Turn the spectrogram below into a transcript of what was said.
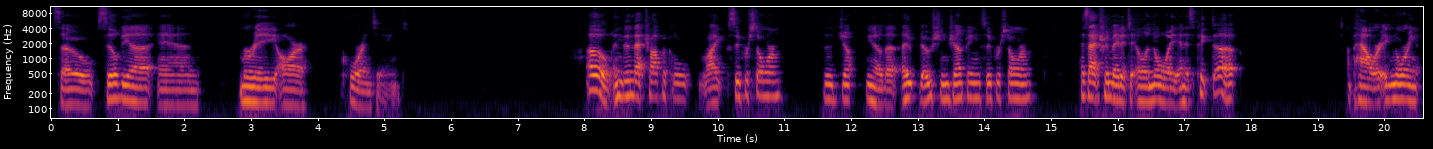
So Sylvia and Marie are quarantined. Oh, and then that tropical like superstorm, the jump, you know, the ocean jumping superstorm has actually made it to Illinois and has picked up power, ignoring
